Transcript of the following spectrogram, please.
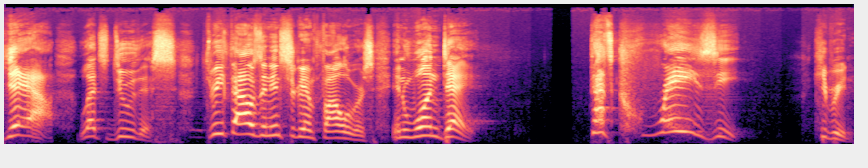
Yeah, let's do this. 3,000 Instagram followers in one day. That's crazy. Keep reading.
